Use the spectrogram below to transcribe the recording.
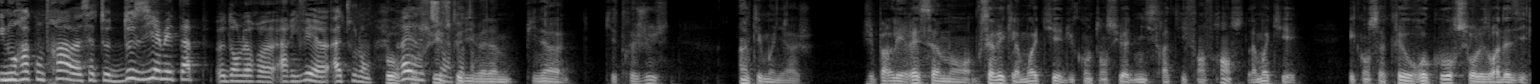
il nous racontera euh, cette deuxième étape euh, dans leur euh, arrivée euh, à Toulon. Pour poursuivre ce que dit. Mme Pina, qui est très juste, un témoignage. J'ai parlé récemment, vous savez que la moitié du contentieux administratif en France, la moitié, est consacrée au recours sur le droit d'asile.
